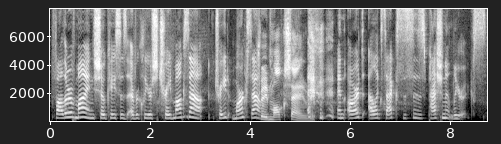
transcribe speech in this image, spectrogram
Father of Mine showcases Everclear's trademark sound, trademark sound Trademark sound. and Art Alexakis's passionate lyrics.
